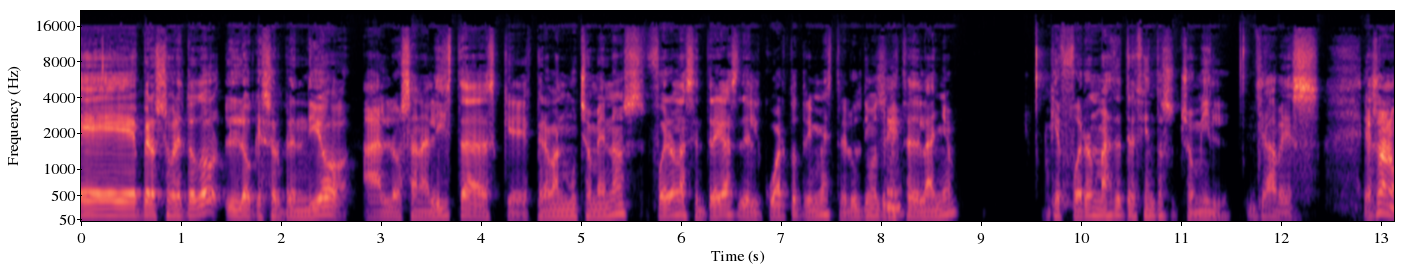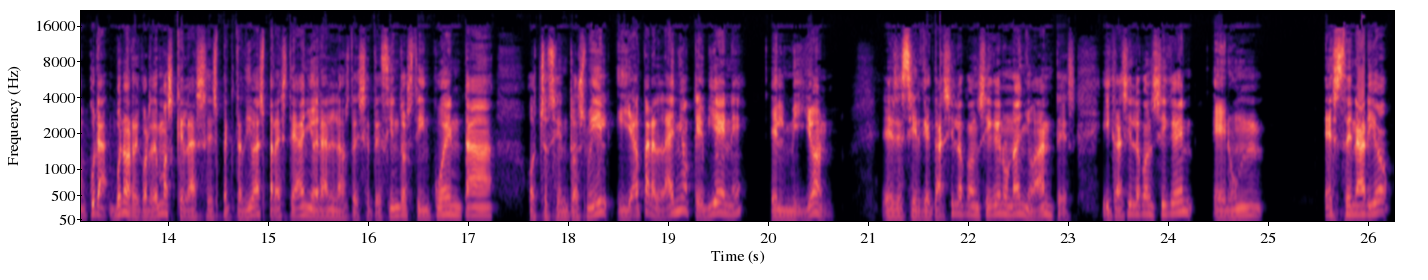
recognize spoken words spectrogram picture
Eh, pero sobre todo lo que sorprendió a los analistas que esperaban mucho menos fueron las entregas del cuarto trimestre, el último trimestre del año, que fueron más de 308.000. Ya ves. Es una locura. Bueno, recordemos que las expectativas para este año eran las de 750, 800.000 y ya para el año que viene, el millón. Es decir, que casi lo consiguen un año antes y casi lo consiguen en un escenario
